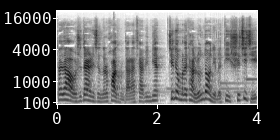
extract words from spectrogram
大家好，我是戴着镜拿着话筒的阿拉斯加偏偏。今天我们来看《轮到你了》第十七集。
